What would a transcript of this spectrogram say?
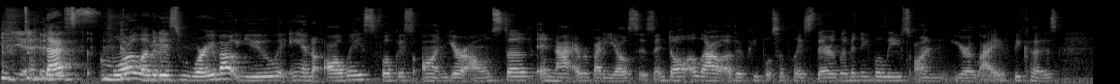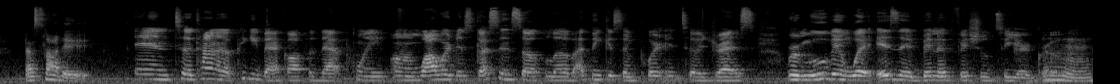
Yes. that's moral of it is worry about you and always focus on your own stuff and not everybody else's and don't allow other people to place their limiting beliefs on your life because that's not it And to kind of piggyback off of that point, um, while we're discussing self love, I think it's important to address removing what isn't beneficial to your growth. Mhm.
